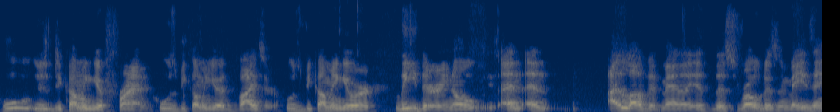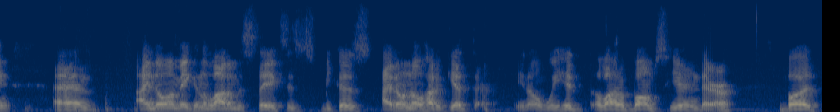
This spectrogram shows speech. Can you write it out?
who is becoming your friend, who's becoming your advisor, who's becoming your leader, you know, and, and I love it, man. It, this road is amazing. And I know I'm making a lot of mistakes is because I don't know how to get there. You know, we hit a lot of bumps here and there, but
